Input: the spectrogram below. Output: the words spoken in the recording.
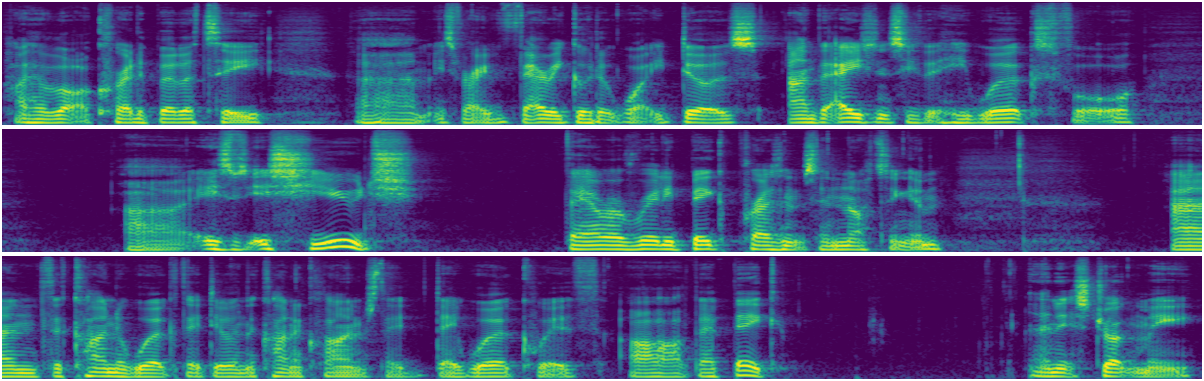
has a lot of credibility, um, is very very good at what he does, and the agency that he works for uh, is is huge. They are a really big presence in Nottingham, and the kind of work they do and the kind of clients they, they work with are they're big. And it struck me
